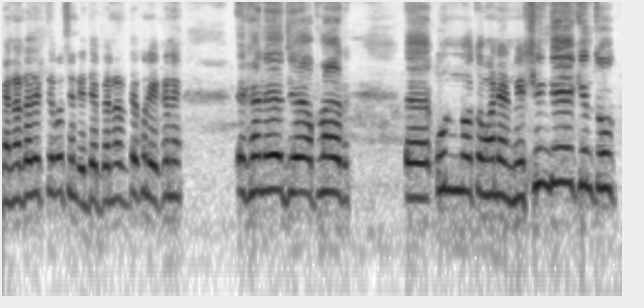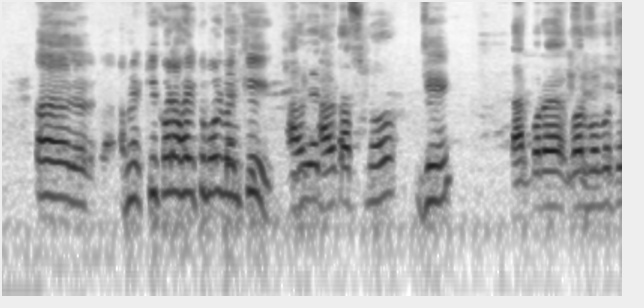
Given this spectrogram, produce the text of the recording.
ব্যানারটা দেখতে পাচ্ছেন এই যে ব্যানার দেখুন এখানে এখানে যে আপনার উন্নত মানের মেশিন দিয়ে কিন্তু আপনার কি করা হয় একটু বলবেন কি? আল্ট্রাস্নো জি। তারপরে গর্ভবতী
